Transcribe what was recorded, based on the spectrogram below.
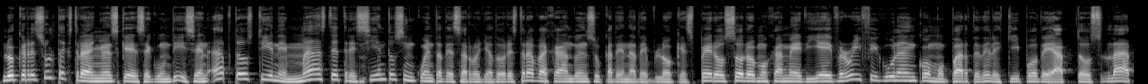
Lo que resulta extraño es que, según dicen, Aptos tiene más de 350 desarrolladores trabajando en su cadena de bloques, pero solo Mohamed y Avery figuran como parte del equipo de Aptos Lab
